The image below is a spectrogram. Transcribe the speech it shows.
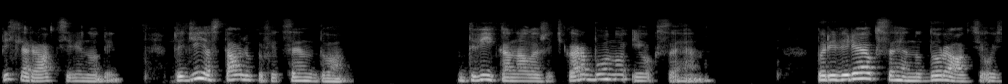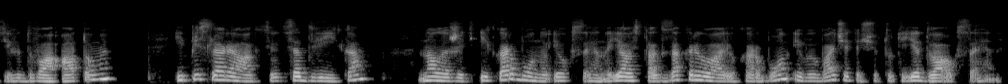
після реакції він 1. Тоді я ставлю коефіцієнт 2. Двійка належить карбону і оксигену. Перевіряю оксигену до реакції, ось їх 2 атоми. І після реакції ця двійка належить і карбону, і оксигену. Я ось так закриваю карбон, і ви бачите, що тут є два оксигени.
